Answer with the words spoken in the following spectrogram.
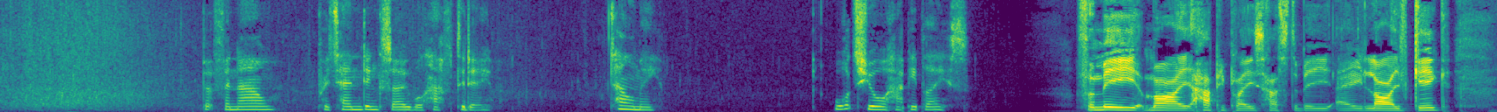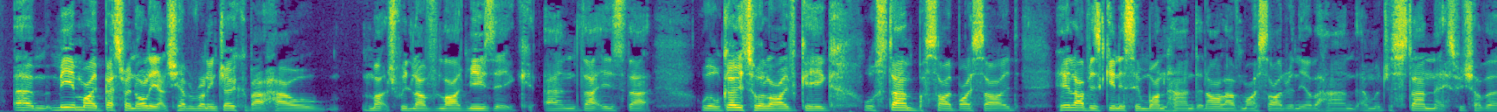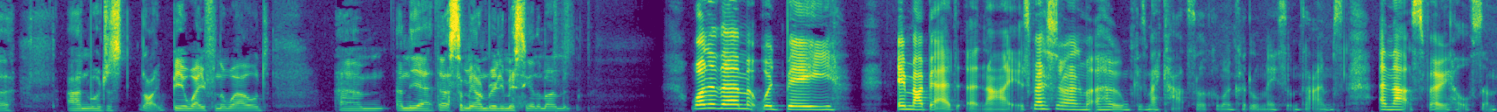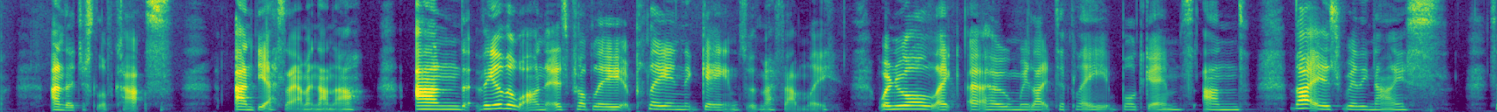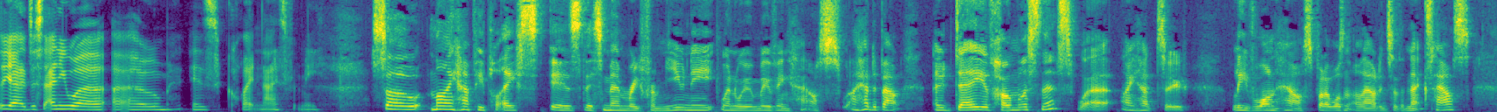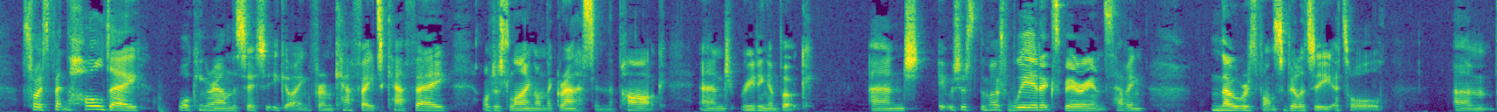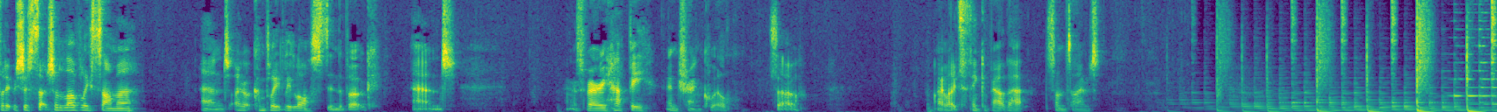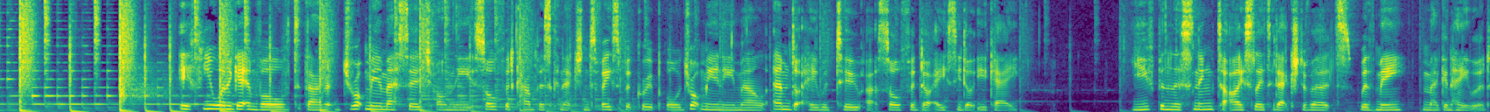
But for now, pretending so will have to do. Tell me, what's your happy place? For me, my happy place has to be a live gig. Um, me and my best friend Ollie actually have a running joke about how much we love live music, and that is that we'll go to a live gig, we'll stand side by side. He'll have his Guinness in one hand, and I'll have my cider in the other hand, and we'll just stand next to each other, and we'll just like be away from the world. Um, and yeah, that's something I'm really missing at the moment. One of them would be in my bed at night, especially when I'm at home because my cats will come and cuddle me sometimes, and that's very wholesome. And I just love cats. And yes, I am a nana. And the other one is probably playing games with my family. When we're all like at home, we like to play board games, and that is really nice. So yeah, just anywhere at home is quite nice for me. So, my happy place is this memory from uni when we were moving house. I had about a day of homelessness where I had to leave one house, but I wasn't allowed into the next house. So, I spent the whole day walking around the city, going from cafe to cafe, or just lying on the grass in the park, and reading a book. And it was just the most weird experience having no responsibility at all. Um, but it was just such a lovely summer, and I got completely lost in the book, and I was very happy and tranquil. So I like to think about that sometimes. If you want to get involved, then drop me a message on the Salford Campus Connections Facebook group or drop me an email m.hayward2 at salford.ac.uk. You've been listening to Isolated Extroverts with me, Megan Hayward.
